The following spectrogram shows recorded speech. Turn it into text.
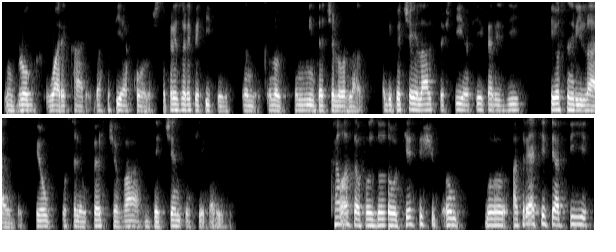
un vlog oarecare, dar să fie acolo și să creez o repetiție în, în, în mintea celorlalți. Adică ceilalți să știe în fiecare zi că eu sunt reliable, că eu o să le ofer ceva decent în fiecare zi. Cam asta au fost două chestii și um, a treia chestie ar fi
